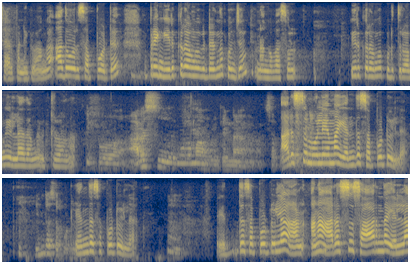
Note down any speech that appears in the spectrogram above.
ஷேர் பண்ணிக்குவாங்க. அது ஒரு சப்போர்ட்டு அப்புறம் இங்கே இருக்கிறவங்க கிட்ட இருந்து கொஞ்சம் நாங்கள் வசூல் இருக்கிறவங்க கொடுத்துருவாங்க இல்லாதவங்க விட்டுருவாங்க. அரசு மூலமா உங்களுக்கு என்ன support? அரசு மூலியமா எந்த சப்போர்ட்டும் இல்லை. எந்த சப்போர்ட்டும் இல்லை. எந்த சப்போர்ட்டும் இல்லை. ஆனால் அரசு சார்ந்த எல்லா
